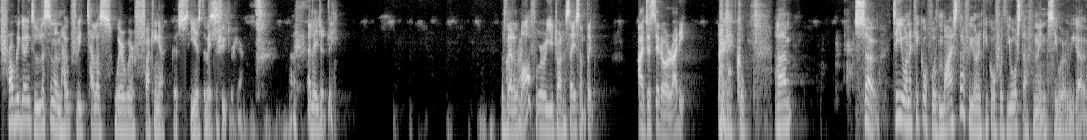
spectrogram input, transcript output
probably going to listen and hopefully tell us where we're fucking up because he is the better shooter here, uh, allegedly. Was that a laugh, or were you trying to say something? I just said alrighty. Okay, cool. Um, so, T, you want to kick off with my stuff, or you want to kick off with your stuff, and then see where we go?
